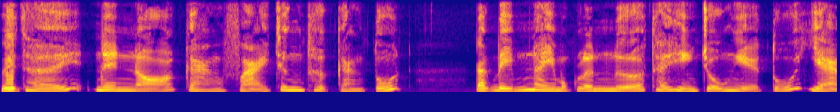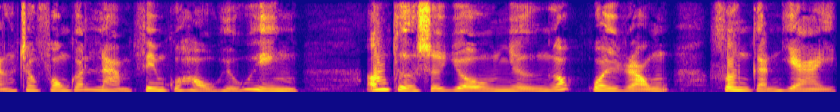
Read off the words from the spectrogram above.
Vì thế nên nó càng phải chân thực càng tốt. Đặc điểm này một lần nữa thể hiện chủ nghĩa tối dạng trong phong cách làm phim của Hậu Hiểu Hiền. Ông thường sử dụng những góc quay rộng, phân cảnh dài,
